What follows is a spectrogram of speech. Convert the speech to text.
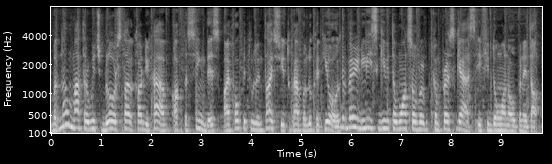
but no matter which blower style card you have, after seeing this, I hope it will entice you to have a look at yours. At the very least, give it a once over compressed gas if you don't want to open it up.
